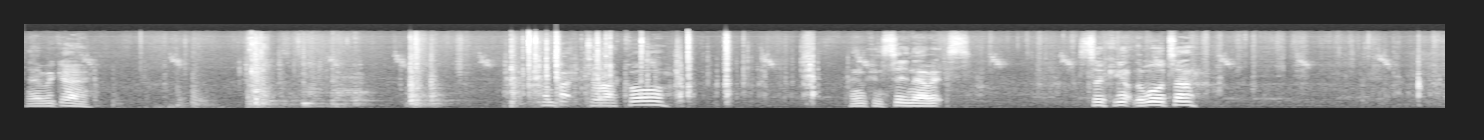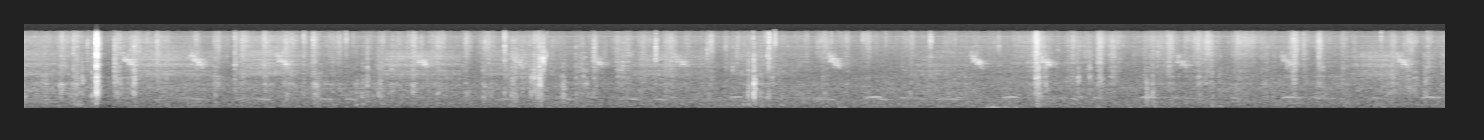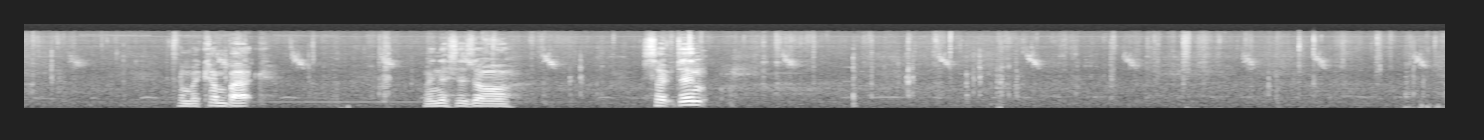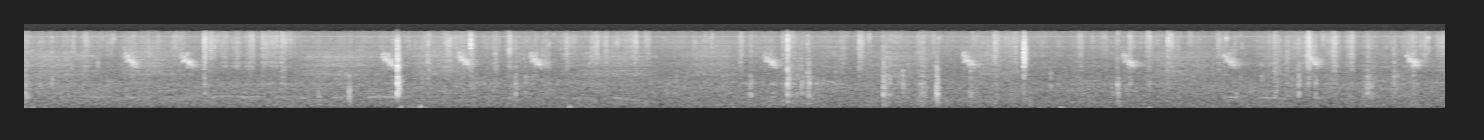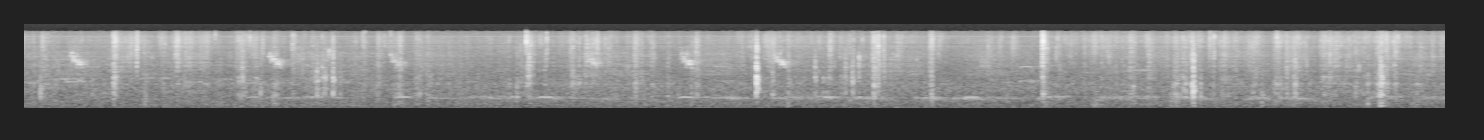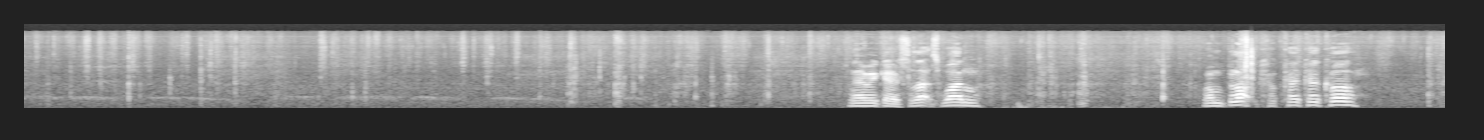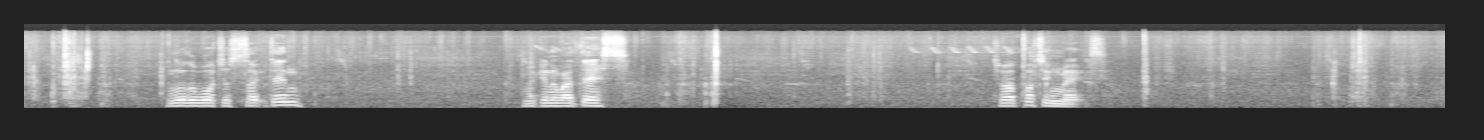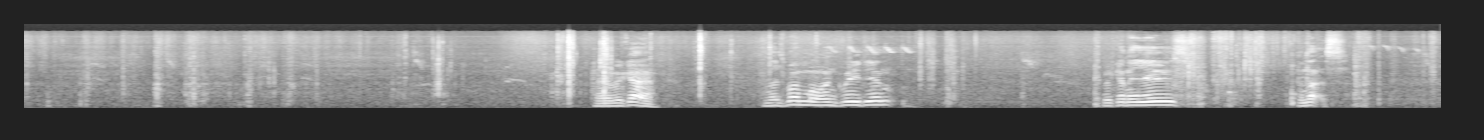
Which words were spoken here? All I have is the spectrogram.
There we go. Come back to our coir and we can see now it's soaking up the water and we come back when this is all soaked in There we go, so that's one one block of coco coir and all the water soaked in. We're going to add this to our potting mix. There we go. And there's one more ingredient we're going to use and that's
